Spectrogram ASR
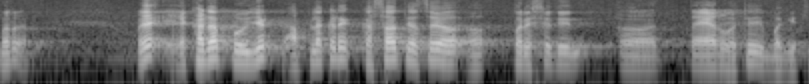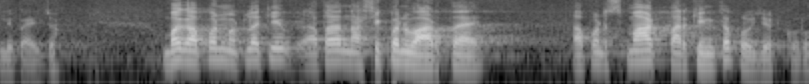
बरं? म्हणजे एखादा प्रोजेक्ट आपल्याकडे कसा त्याचं परिस्थिती तयार होते बघितली पाहिजे. मग आपण म्हटलं की आता नाशिक पण वाढतं आहे आपण स्मार्ट पार्किंगचा प्रोजेक्ट करू.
